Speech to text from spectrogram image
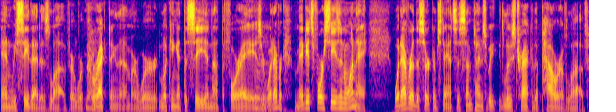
And we see that as love, or we're correcting them, or we're looking at the C and not the four A's, Mm. or whatever. Maybe it's four C's and one A. Whatever the circumstances, sometimes we lose track of the power of love,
